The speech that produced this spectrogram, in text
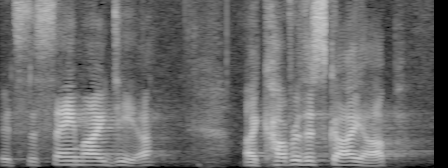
It's the same idea. I cover this guy up,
